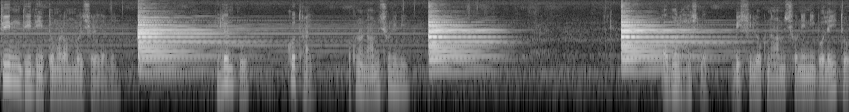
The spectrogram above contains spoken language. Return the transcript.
তিন দিনে তোমার অম্বল ছেড়ে যাবে। মিলনপুর কোথায়? কখনো নাম শুনিনি। অমল হাসলো। বেশি লোক নাম শোনেনি বলেই তো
